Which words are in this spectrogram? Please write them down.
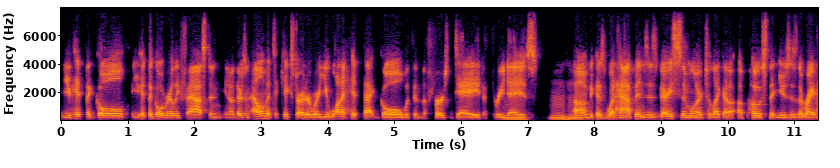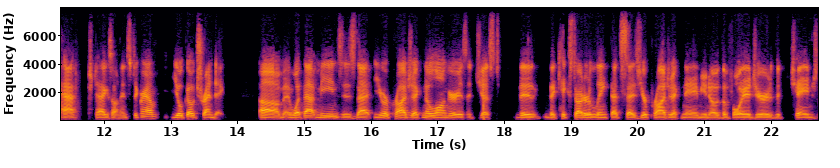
you hit the goal you hit the goal really fast and you know there's an element to kickstarter where you want to hit that goal within the first day to 3 mm-hmm. days mm-hmm. um, because what happens is very similar to like a, a, post that uses the right hashtags on instagram you'll go trending um, and what that means is that your project no longer is it just the the kickstarter link that says your project name you know the voyager the change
